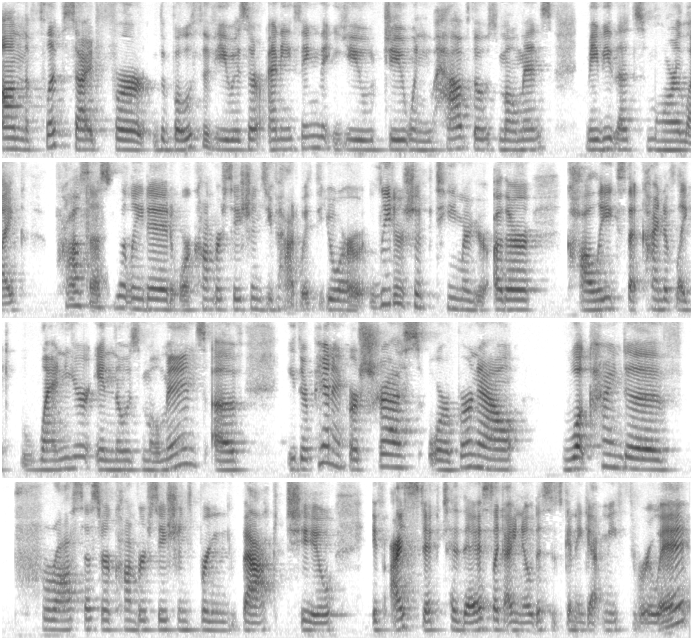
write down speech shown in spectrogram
On the flip side, for the both of you, is there anything that you do when you have those moments? Maybe that's more like process related or conversations you've had with your leadership team or your other colleagues that kind of like when you're in those moments of either panic or stress or burnout, what kind of process or conversations bring you back to if I stick to this, like I know this is going to get me through it.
